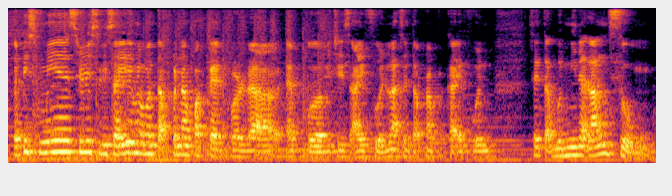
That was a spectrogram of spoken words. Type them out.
tapi sebenarnya seriously saya memang tak pernah pakai produk Apple which is iPhone lah. Saya tak pernah pakai iPhone. Saya tak berminat langsung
